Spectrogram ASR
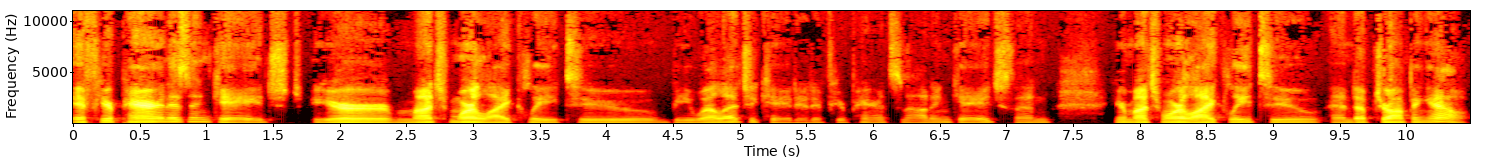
if your parent is engaged you're much more likely to be well educated. If your parent's not engaged then you're much more likely to end up dropping out.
